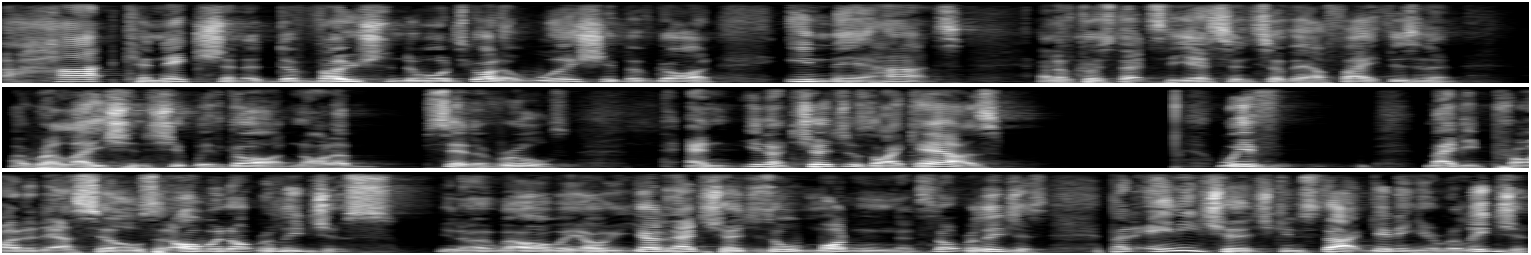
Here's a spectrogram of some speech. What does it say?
a heart connection, a devotion towards God, a worship of God in their hearts. And of course, that's the essence of our faith, isn't it? A relationship with God, not a set of rules. And, you know, churches like ours, we've maybe prided ourselves that, oh, we're not religious. You know, oh, we, oh, you go to that church, it's all modern, it's not religious. But any church can start getting a religion,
